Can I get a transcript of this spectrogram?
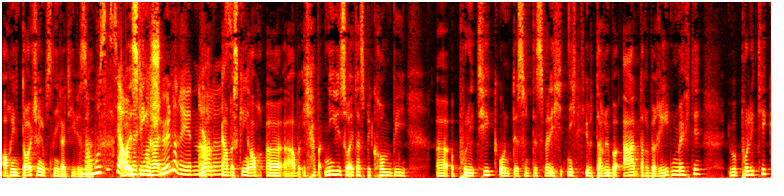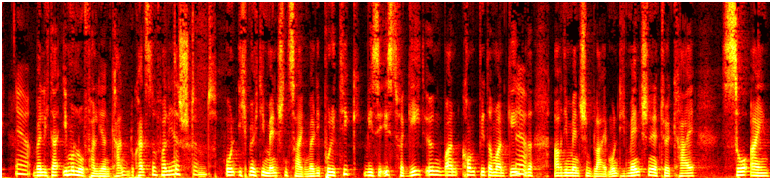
Auch in Deutschland gibt es negative Sachen. muss es ja Aber auch nicht ging immer schönreden ja, alles. aber es ging auch, äh, aber ich habe nie so etwas bekommen wie äh, Politik und das und das, weil ich nicht über, darüber, A, darüber reden möchte, über Politik, Ja. weil ich da immer nur verlieren kann. Du kannst nur verlieren. Das stimmt. Und ich möchte die Menschen zeigen, weil die Politik, wie sie ist, vergeht irgendwann, kommt wieder, man geht Ja. wieder, aber die Menschen bleiben. Und die Menschen in der Türkei, so ein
